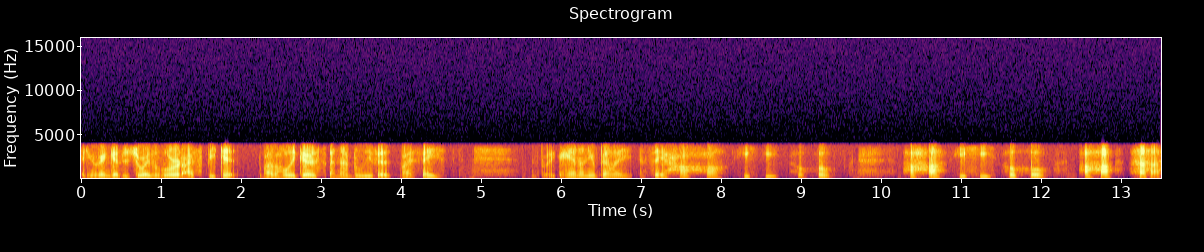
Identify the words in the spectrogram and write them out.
and you're going to get the joy of the Lord. I speak it by the Holy Ghost and I believe it by faith. Put your hand on your belly and say ha ha hee hee ho ho. Ha ha hee hee ho ho. Ha ha ha ha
